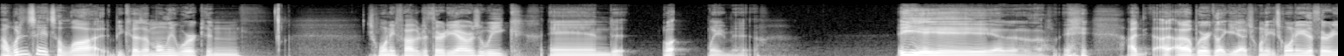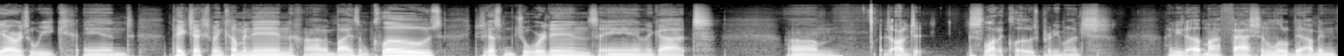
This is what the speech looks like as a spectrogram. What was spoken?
I wouldn't say it's a lot because I'm only working 25 to 30 hours a week and what wait a minute. Yeah, yeah, yeah, yeah. No, no, no. I, I work like yeah, 20, 20 to thirty hours a week, and paychecks have been coming in. I've been buying some clothes. Just got some Jordans, and I got um, just a lot of clothes, pretty much. I need to up my fashion a little bit. I've been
